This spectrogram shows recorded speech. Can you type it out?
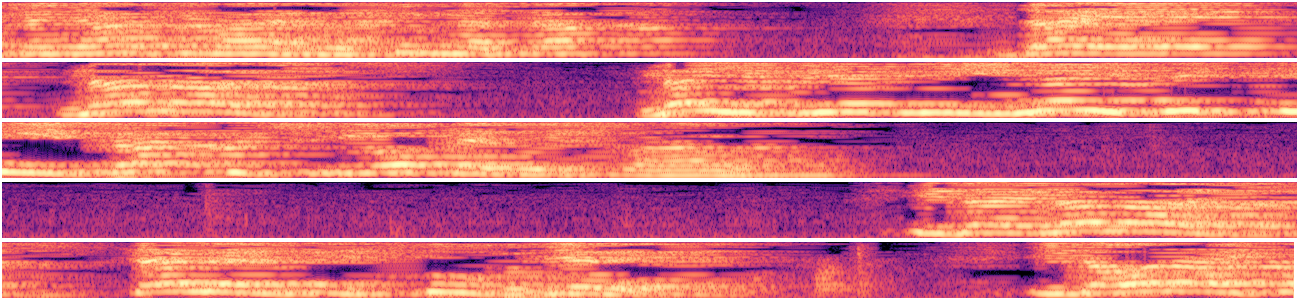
učenjacima ehlu sunneta da je namaz najvrijedniji i najbitniji praktični obred u islamu. I da je namaz temelj i stup vjere. I da onaj ko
